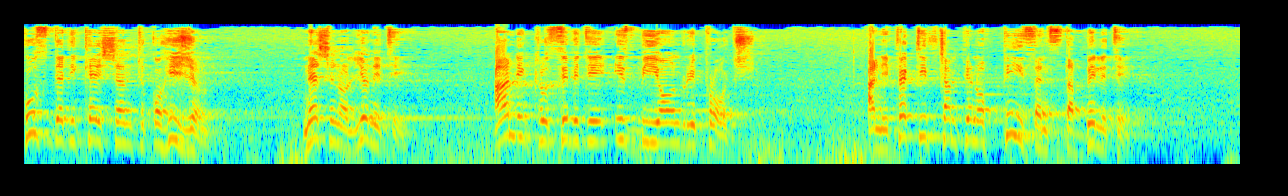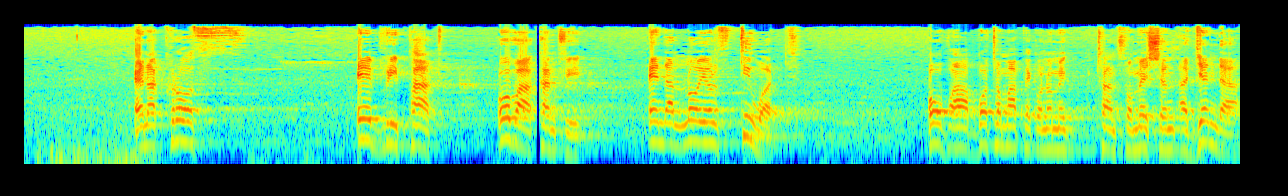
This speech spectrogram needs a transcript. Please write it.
whose dedication to cohesion, national unity, and inclusivity is beyond reproach. An effective champion of peace and stability. And across every part of our country, and a loyal steward of our bottom-up economic transformation agenda,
